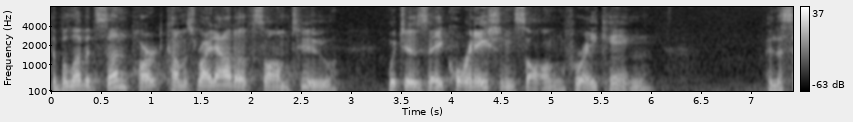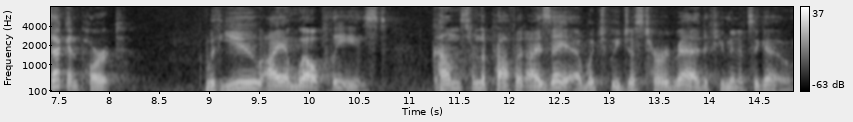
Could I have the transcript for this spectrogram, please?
The beloved Son part comes right out of Psalm 2, which is a coronation song for a king. And the second part, with you I am well pleased, comes from the prophet Isaiah, which we just heard read a few minutes ago.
